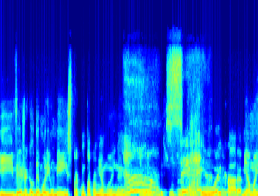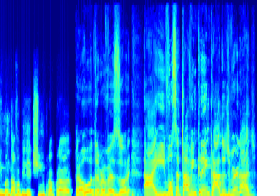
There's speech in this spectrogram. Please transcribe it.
E veja que eu demorei um mês para contar para minha mãe, né? Minha Sério? Foi, cara. Minha mãe mandava bilhetinho para pra... pra outra professora. Aí você tava encrencado de verdade.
